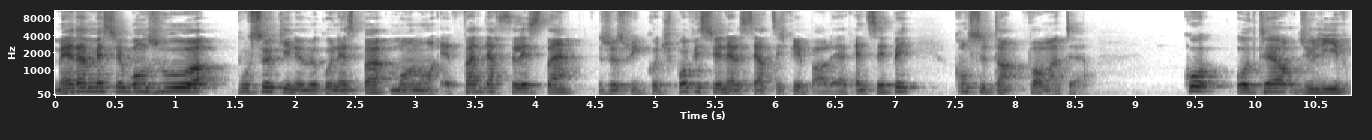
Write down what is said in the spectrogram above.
Mesdames, Messieurs, bonjour. Pour ceux qui ne me connaissent pas, mon nom est Fadler Célestin. Je suis coach professionnel certifié par le RNCP, consultant formateur, co-auteur du livre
